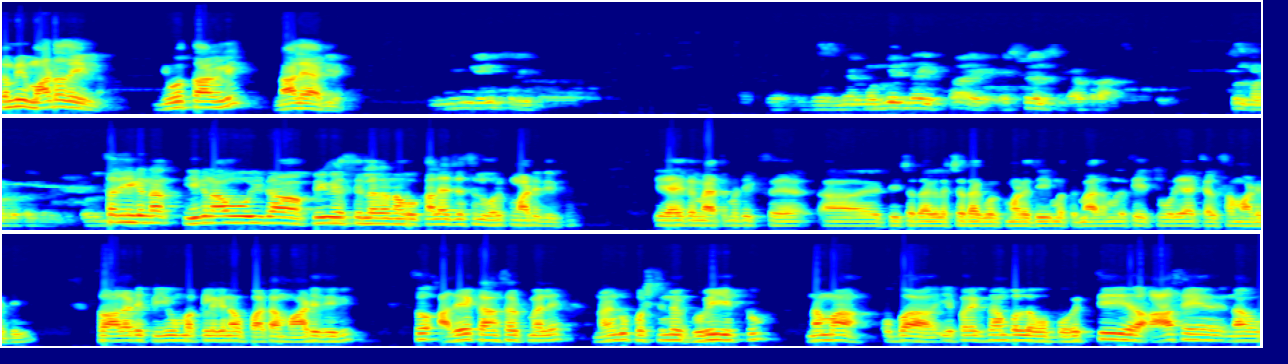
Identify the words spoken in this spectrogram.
ಕಮ್ಮಿ ಮಾಡೋದೇ ಇಲ್ಲ. ಇವತ್ತಾಗ್ಲಿ ನಾಳೆ ಆಗ್ಲಿ. ಸರ್ ಈಗ ನಾ ಈಗ ನಾವು ಈಗ ಪ್ರೀವಿಯಸ್ ಎಲ್ಲ ನಾವು ಕಾಲೇಜಸ್ ಅಲ್ಲಿ ವರ್ಕ್ ಮಾಡಿದೀವಿ ಆಯ್ತು ಮ್ಯಾಥಮೆಟಿಕ್ಸ್ ಟೀಚರ್ ಆಗಿ ಲೆಕ್ಚರ್ ವರ್ಕ್ ಮಾಡಿದ್ವಿ, ಮತ್ತೆ ಮ್ಯಾಥಮೆಟಿಕ್ಸ್ ಹೆಚ್ಚು ಆಗಿ ಕೆಲಸ ಮಾಡಿದ್ವಿ. ಸೊ ಆಲ್ರೆಡಿ ಪಿ ಯು ಮಕ್ಕಳಿಗೆ ನಾವು ಪಾಠ ಮಾಡಿದೀವಿ. ಸೊ ಅದೇ ಕಾನ್ಸೆಪ್ಟ್ ಮೇಲೆ ನನಗೂ ಫಸ್ಟ್ ಇಂದ ಗುರಿ ಇತ್ತು. ನಮ್ಮ ಒಬ್ಬ, ಈ ಫಾರ್ ಎಕ್ಸಾಂಪಲ್ ಒಬ್ಬ ವ್ಯಕ್ತಿ ಆಸೆ ನಾವು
